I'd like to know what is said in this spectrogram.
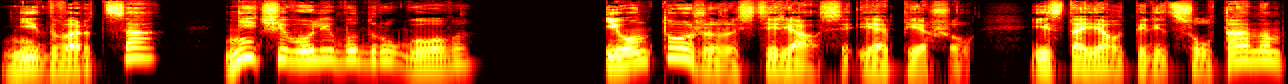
ни дворца, ни чего-либо другого. И он тоже растерялся и опешил, и стоял перед султаном,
